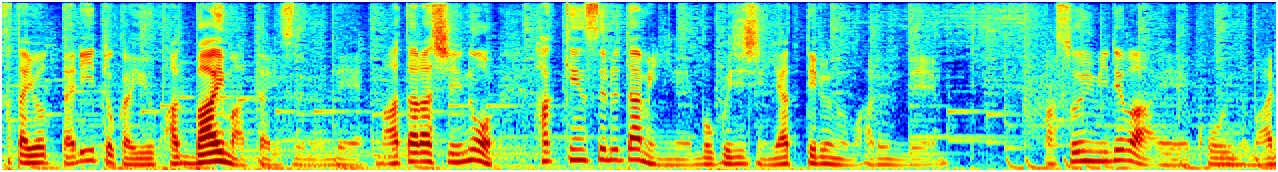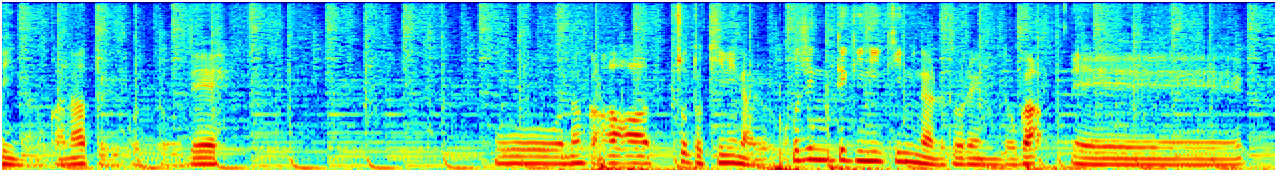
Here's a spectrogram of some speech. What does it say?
偏ったりとかいう場合もあったりするんで、まあ、新しいのを発見するためにね僕自身やってるのもあるんで、まあ、そういう意味では、えーこういうのもありなのかなということで。おなんかあちょっと気になる。個人的に気になるトレンドが、えー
